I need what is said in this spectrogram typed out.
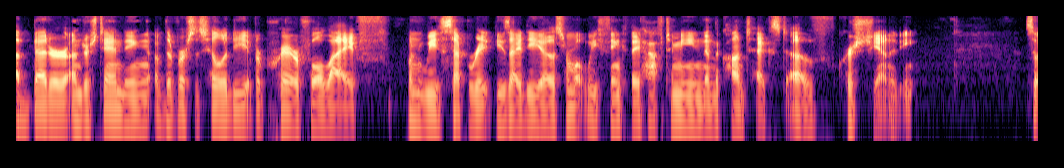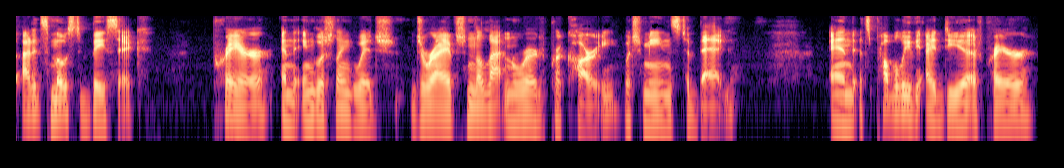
a better understanding of the versatility of a prayerful life when we separate these ideas from what we think they have to mean in the context of Christianity. So, at its most basic, prayer in the English language derives from the Latin word precari, which means to beg. And it's probably the idea of prayer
